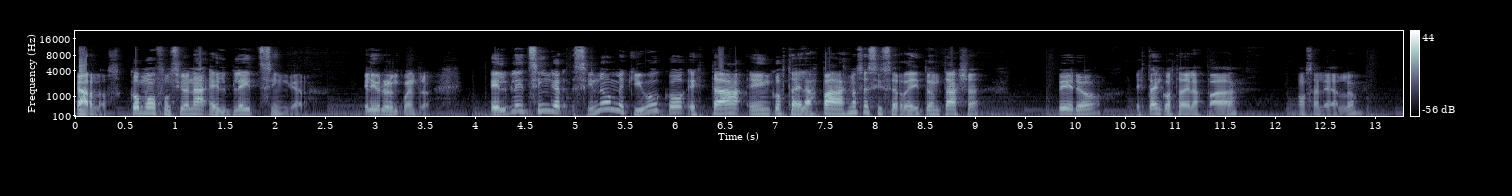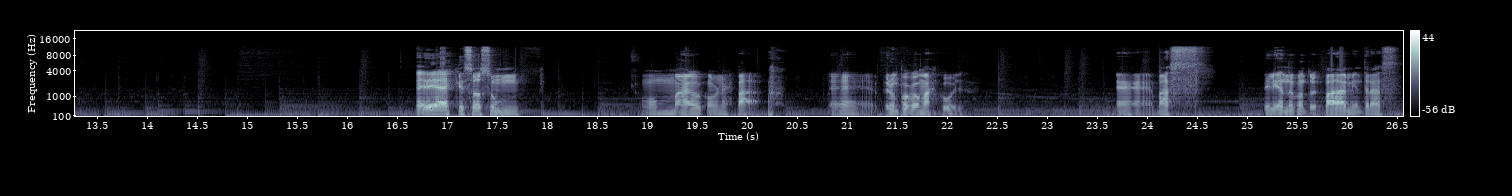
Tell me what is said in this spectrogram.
Carlos, ¿cómo funciona el Blade Singer? ¿Qué libro lo encuentro? El Blade Singer, si no me equivoco, está en Costa de la Espada. No sé si se reeditó en talla, pero está en Costa de la Espada. Vamos a leerlo. La idea es que sos un... como un mago con una espada. Eh, pero un poco más cool. Eh, vas peleando con tu espada mientras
